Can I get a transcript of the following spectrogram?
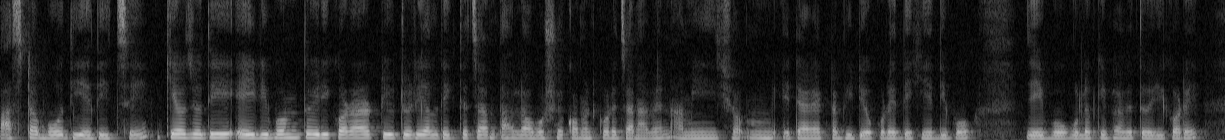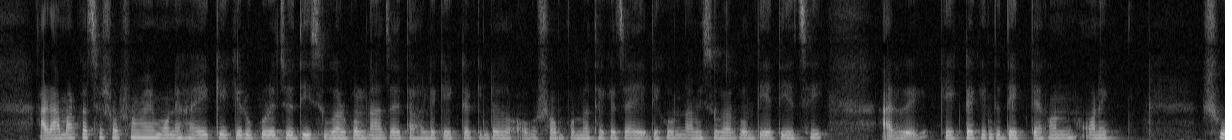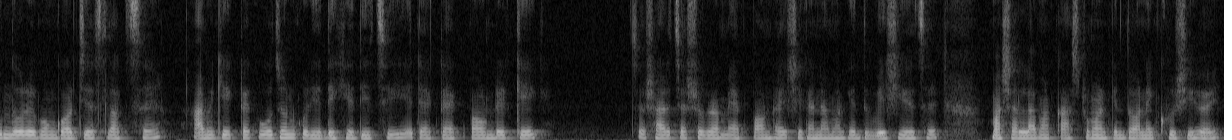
পাঁচটা বো দিয়ে দিচ্ছি। কেউ যদি এই রিবন তৈরি করার টিউটোরিয়াল দেখতে চান, তাহলে অবশ্যই কমেন্ট করে জানাবেন। আমি এটার একটা ভিডিও করে দেখিয়ে দিব যে এই বোগুলো কীভাবে তৈরি করে। আর আমার কাছে সবসময় মনে হয় কেকের উপরে যদি সুগার বল না যায়, তাহলে কেকটা কিন্তু সম্পূর্ণ থেকে যায়। দেখুন, আমি সুগার বল দিয়ে দিয়েছি। আর কেকটা কিন্তু দেখতে এখন অনেক সুন্দর এবং গর্জিয়াস লাগছে। আমি কেকটাকে ওজন করিয়ে দেখিয়ে দিয়েছি এটা একটা এক পাউন্ডের কেক। সাড়ে চারশো গ্রামে এক পাউন্ড হয়। সেখানে আমার কিন্তু বেশি হয়েছে। মাসাল্লাহ আমার কাস্টমার কিন্তু অনেক খুশি হয়।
